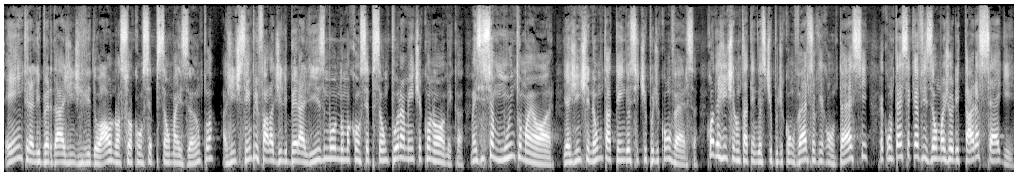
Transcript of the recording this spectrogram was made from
entre a liberdade individual na sua concepção mais ampla? A gente sempre fala de liberalismo numa concepção puramente econômica, mas isso é muito maior e a gente não está tendo esse tipo de conversa. Quando a gente não está tendo esse tipo de conversa, o que acontece? O que acontece é que a visão majoritária segue.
